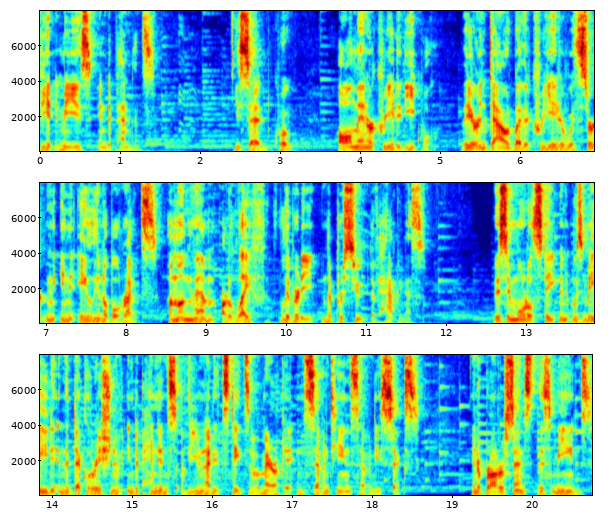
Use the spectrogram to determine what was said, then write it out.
Vietnamese independence. He said, quote, All men are created equal. They are endowed by their Creator with certain inalienable rights. Among them are life, liberty, and the pursuit of happiness. This immortal statement was made in the Declaration of Independence of the United States of America in 1776. In a broader sense, this means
